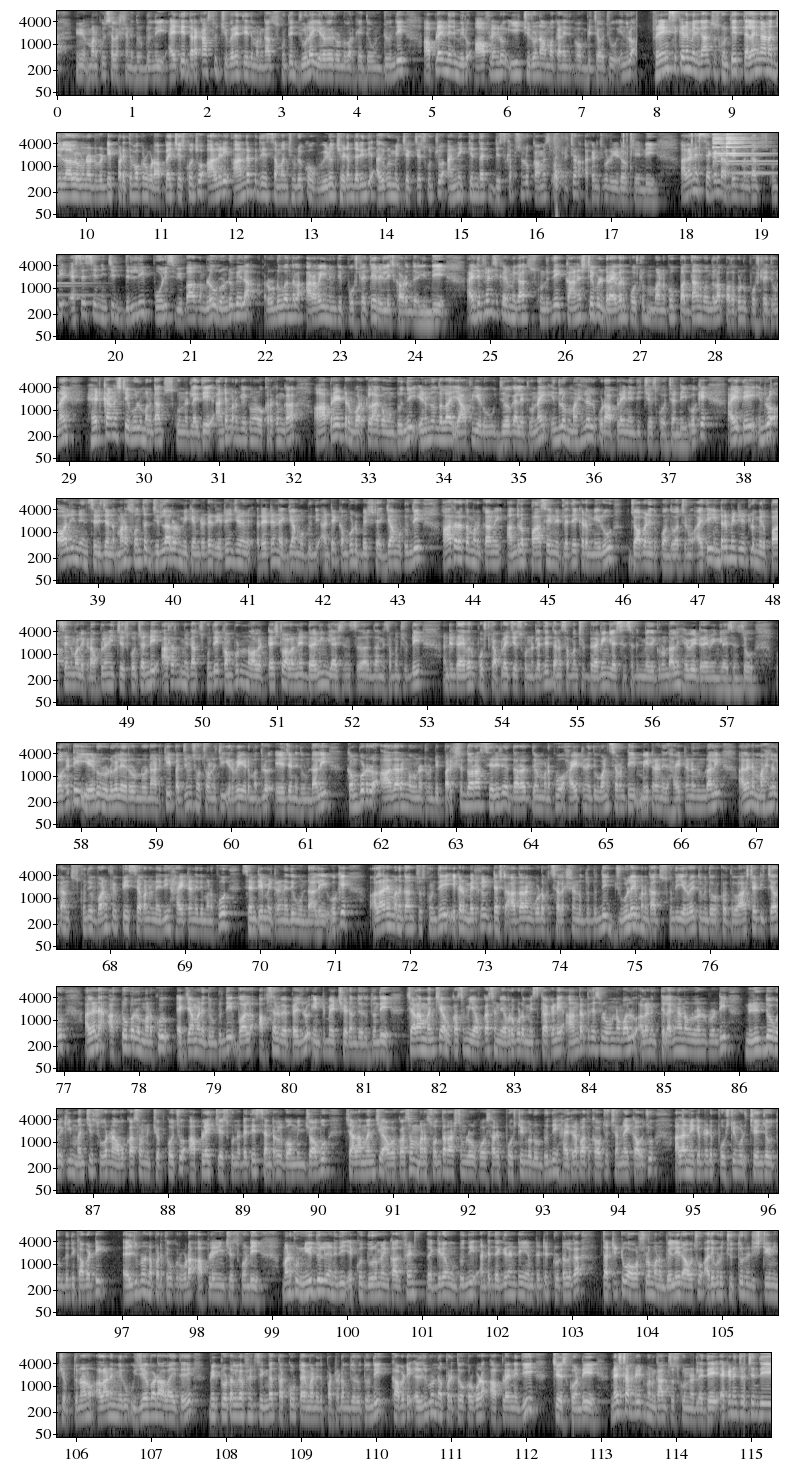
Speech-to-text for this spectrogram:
మనకు సెలక్షన్ అనేది ఉంటుంది. అయితే దరఖాస్తు చివరి తేదీ మనం కాసుకుంటే జూలై ఇరవై రెండు వరకు అయితే ఉంటుంది. అప్లై అనేది మీరు ఆఫ్లైన్లో ఈ చిరునామాకు అనేది పంపించవచ్చు. ఇందులో ఫ్రెండ్స్ ఇక్కడ మీరు కానీ చూసుకుంటే తెలంగాణ జిల్లాలో ఉన్నటువంటి ప్రతి ఒక్కరు కూడా అప్లై చేసుకోవచ్చు. ఆల్రెడీ ఆంధ్రప్రదేశ్ సంబంధించిన ఒక వీడియో చేయడం జరిగింది. అది కూడా మీరు చెక్ చేసుకోవచ్చు. అన్ని కింద డిస్క్రిప్షన్లో కామెంట్స్ బాక్స్ ఇచ్చాను. అక్కడి నుంచి కూడా రీడౌట్ చేయండి. అలానే సెకండ్ అప్డేట్ మనం కానీ చూసుకుంటే ఎస్ఎస్సీ నుంచి ఢిల్లీ పోలీస్ విభాగంలో రెండు వేల రెండు వందల అరవై ఎనిమిది పోస్టులు అయితే రిలీజ్ కావడం జరిగింది. అయితే ఫ్రెండ్స్ ఇక్కడ మీరు కానీ చూసుకుంటే కానిస్టేబుల్ డ్రైవర్ పోస్టులు మనకు పద్నాలుగు వందల పదకొండు పోస్టులు అయితే ఉన్నాయి. హెడ్ కానిస్టేబుల్ మనం కానీ చూసుకున్నట్లయితే అంటే మనకి ఇక్కడ ఒక రకంగా ఆపరేటర్ వర్క్ లాగా ఉంటుంది. ఎనిమిది వందల యాభై ఏడు ఉద్యోగాలు అయితే ఉన్నాయి. ఇందులో మహిళలు కూడా అప్లై అనేది చేసుకోవచ్చండి. ఓకే అయితే ఇందులో ఆల్ ఇండియన్ సిటిజన్ మన సొంత జిల్లాలో మీకు ఏంటంటే రిటర్న్ రిటర్న్ ఎగ్జామ్ ఉంటుంది. అంటే కంప్యూటర్ బేస్డ్ ఎగ్జామ్ ఉంటుంది. ఆ తర్వాత మనకు కానీ అందులో పాస్ అయినట్లయితే ఇక్కడ మీరు జాబ్ అనేది పొందవచ్చును. అయితే ఇంటర్మీడియట్లో మీరు పాస్ అయిన వాళ్ళు ఇక్కడ అప్లై అనేది చేసుకోవచ్చండి. ఆ తర్వాత మీరు చూసుకుంటే కంప్యూటర్ నాలెడ్జ్ టెస్ట్ అలానే డ్రైవింగ్ లైసెన్స్ దానికి సంబంధించి అంటే డ్రైవర్ పోస్ట్కి అప్లై చేసుకున్నట్లయితే దానికి సంబంధించి డ్రైవింగ్ లైసెన్స్ అనేది మీ దగ్గర ఉండాలి. హెవీ డ్రైవింగ్ లైసెన్స్ ఒకటి ఏడు రెండు వేల ఇరవై రెండు నాటికి పద్దెనిమిది సంవత్సరాల నుంచి ఇరవై ఏడు మధ్యలో ఏజ్ అనేది ఉండాలి. కంప్యూటర్ ఆధారంగా ఉన్నటువంటి పరీక్ష ద్వారా శరీర దారిద్ర్యం మనకు హైట్ అనేది వన్ సెవెంటీ మీటర్ అనేది హైట్ అనేది ఉండాలి. అలానే మహిళలు కానీ చూసుకుంటే వన్ ఫిఫ్టీ సెవెన్ అనేది హైట్ అనేది మనకు సెంటీమీటర్ అనేది ఉండాలి. ఓకే? అలానే మనం కానీ చూసుకుంది ఇక్కడ మెడికల్ టెస్ట్ ఆధారం కూడా సెలక్షన్ ఉంటుంది. జూలై మనం కానీ ఇరవై తొమ్మిది వరకు లాస్ట్ డేట్ ఇచ్చారు. అలానే అక్టోబర్లో మనకు ఎగ్జామ్ అనేది ఉంటుంది. వాళ్ళు అప్సల్ వెబ్ పేజ్లో ఇంటిమేట్ చేయడం జరుగుతుంది. చాలా మంచి అవకాశం. ఈ అవకాశాన్ని ఎవరు కూడా మిస్ కాకండి. ఆంధ్రప్రదేశ్లో ఉన్న వాళ్ళు అలానే తెలంగాణలో ఉన్నటువంటి నిరుద్యోగులకి మంచి సువర్ణ అవకాశం అని చెప్పుకోవచ్చు. అప్లై చేసుకున్నట్టయితే సెంట్రల్ గవర్నమెంట్ జాబ్ చాలా మంచి అవకాశం. మన సొంత రాష్ట్రంలో ఒక్కోసారి పోస్టింగ్ కూడా ఉంటుంది. హైదరాబాద్ కావచ్చు చెన్నై కావచ్చు. అలా మీకు ఏంటంటే పోస్టింగ్ కూడా చేంజ్ అవుతుంటుంది కాబట్టి ఎలిజిబుల్ ఉన్న ప్రతి ఒక్కరు కూడా అప్లై చేసుకోండి. మనకు న్యూ అనేది ఎక్కువ దూరం ఏం కాదు ఫ్రెండ్స్ దగ్గరే ఉంటుంది. అంటే దగ్గర అంటే ఏంటంటే టోటల్గా థర్టీ టూ అవర్స్లో మనం వెళ్ళి రావచ్చు. అది కూడా చిత్తూరు డిస్ట్రిక్ట్ నుంచి చెప్తున్నాను. అలానే మీరు విజయవాడ అలా అయితే మీకు టోటల్గా ఫ్రెండ్స్ ఇంకా తక్కువ టైం అనేది పట్టడం జరుగుతుంది. కాబట్టి ఎలిజిబుల్ ఉన్న ప్రతి ఒక్కరు కూడా అప్లై అనేది చేసుకోండి. నెక్స్ట్ అప్డేట్ మనం కానీ చూసుకున్నట్లయితే ఎక్కడి నుంచి వచ్చింది?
